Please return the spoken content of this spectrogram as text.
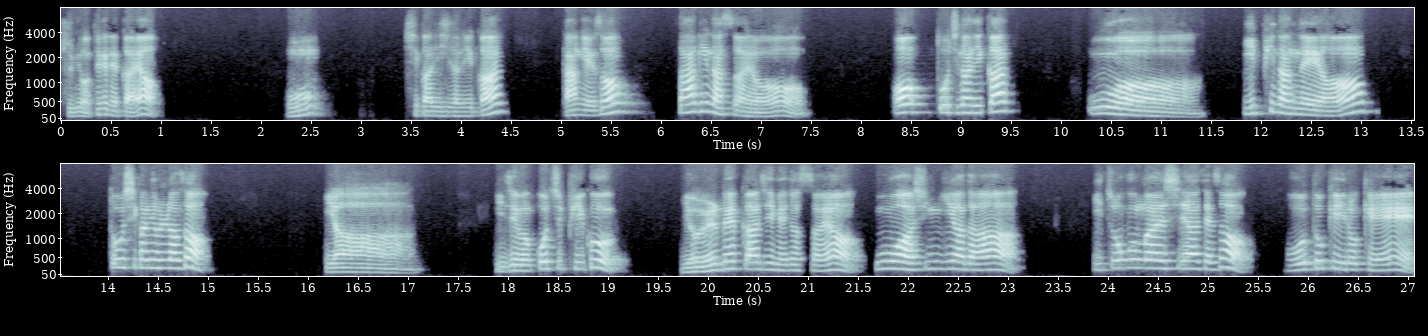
주면 어떻게 될까요? 어? 시간이 지나니까 땅에서 싹이 났어요. 어? 또 지나니까 우와, 잎이 났네요. 또 시간이 흘러서 이야, 이제 막 꽃이 피고 열매까지 맺었어요. 우와, 신기하다. 이 조그만 씨앗에서 어떻게 이렇게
